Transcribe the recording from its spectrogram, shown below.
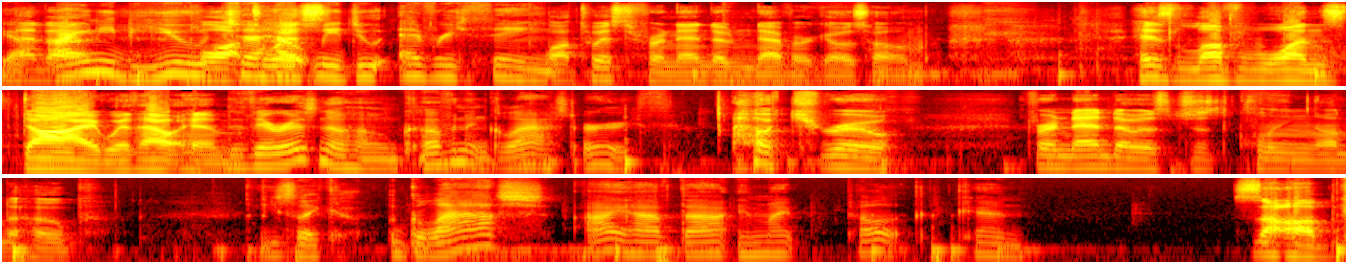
Yeah, and, uh, I need you to help me do everything. Plot twist: Fernando never goes home. His loved ones die without him. There is no home. Covenant glassed Earth. Oh, true. Fernando is just clinging on to hope. He's like, glass? I have that in my pelican. Sob.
